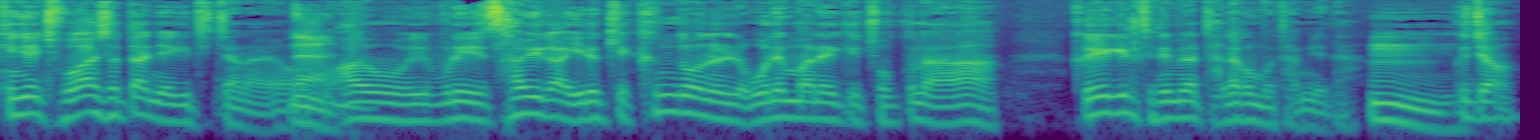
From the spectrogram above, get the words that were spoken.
굉장히 좋아하셨다는 얘기 듣잖아요. 네. 아유, 우리 사위가 이렇게 큰 돈을 오랜만에 이렇게 줬구나. 그 얘기를 들으면 달라고 못 합니다. 음. 그죠?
